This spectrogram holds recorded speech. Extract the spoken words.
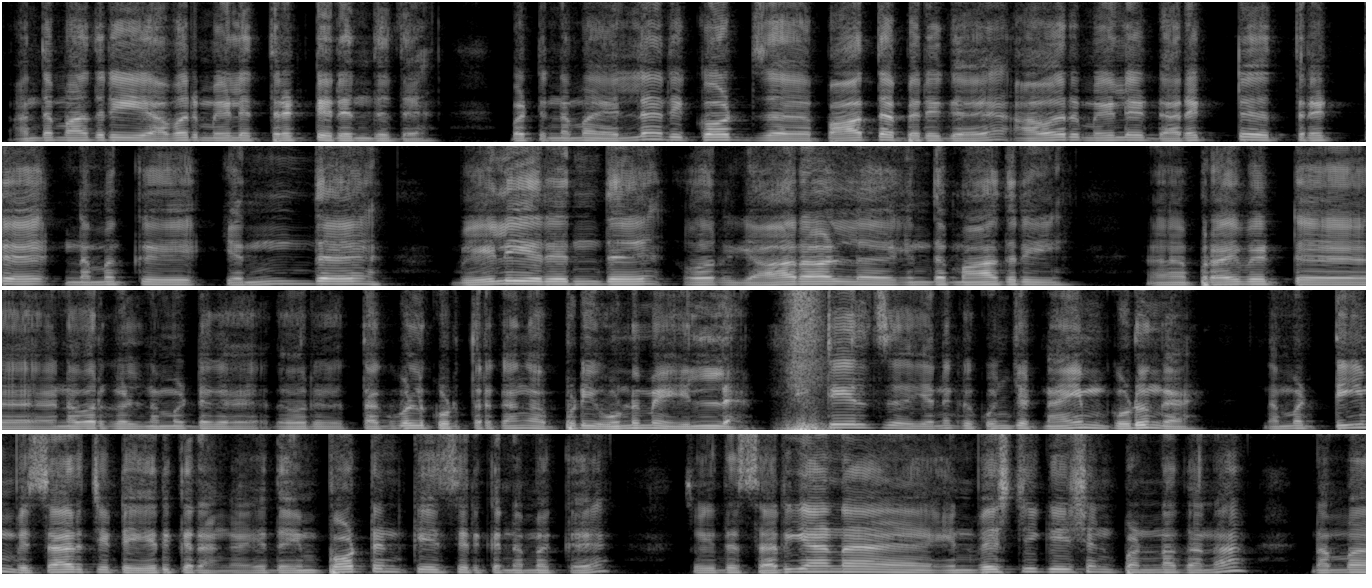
அந்த மாதிரி அவர் மேலே த்ரெட் இருந்தது. பட் நம்ம எல்லா ரெக்கார்ட்ஸ் பார்த்த பிறகு அவர் மேலே டைரக்ட் த்ரெட்டு நமக்கு எந்த வெளியிருந்து ஒரு யாரால் இந்த மாதிரி ப்ரைவேட் நபர்கள் நம்மகிட்ட ஒரு தகவல் கொடுத்துருக்காங்க. அப்படி ஒன்றுமே இல்லை. டீட்டெயில்ஸ் எனக்கு கொஞ்சம் டைம் கொடுங்க. நம்ம டீம் விசாரிச்சுட்டு இருக்கிறாங்க. இது இம்பார்ட்டன்ட் கேஸ் இருக்கு நமக்கு. ஸோ இது சரியான இன்வெஸ்டிகேஷன் பண்ணதானா நம்ம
